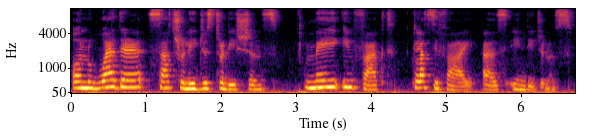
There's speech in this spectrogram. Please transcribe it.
on whether such religious traditions may in fact classify as indigenous.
